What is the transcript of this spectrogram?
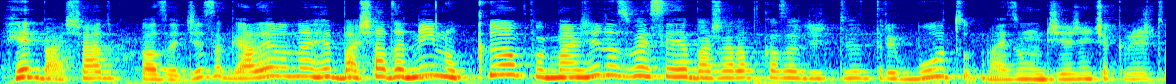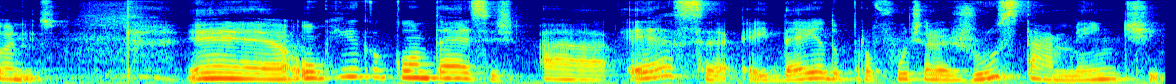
Rebaixado por causa disso, a galera não é rebaixada nem no campo. Imagina se vai ser rebaixada por causa de, tributo. Mas um dia a gente acreditou nisso. É, o que, que acontece? Ah, essa a ideia do Profut era justamente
